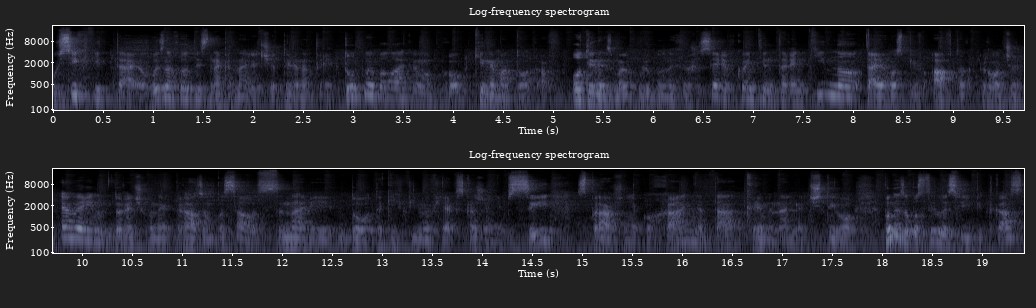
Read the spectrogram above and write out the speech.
Усіх вітаю! Ви знаходитесь на каналі 4 на 3 Тут ми балакаємо про кінематограф. Один із моїх улюблених режисерів Квентін Тарантіно та його співавтор Роджер Евері. До речі, вони разом писали сценарії до таких фільмів, як Скажені пси, Справжнє кохання та Кримінальне чтиво. Вони запустили свій підкаст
